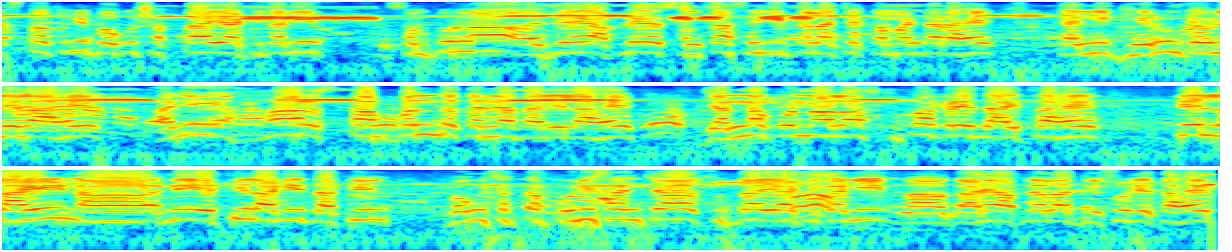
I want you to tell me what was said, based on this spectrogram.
रस्ता तुम्ही बघू शकता. या ठिकाणी संपूर्ण जे आपले समता सैनिक दलाचे कमांडर आहे त्यांनी घेरून ठेवलेला आहे. आणि हा रस्ता बंद करण्यात आलेला आहे. ज्यांना कोणाला स्तूपाकडे जायचं आहे ते लाईन ने येतील आणि जातील. बघू शकता पोलिसांच्या सुद्धा या ठिकाणी गाड्या आपल्याला दिसून येत आहेत.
